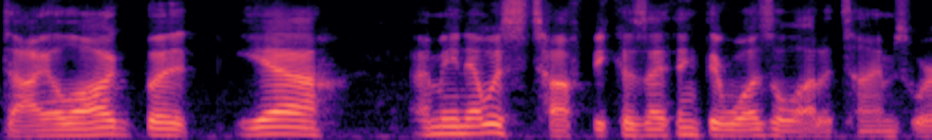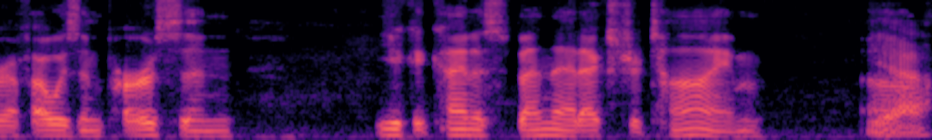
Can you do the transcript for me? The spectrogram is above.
dialogue. But yeah, I mean, it was tough because I think there was a lot of times where if I was in person, you could kind of spend that extra time. um, Yeah.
